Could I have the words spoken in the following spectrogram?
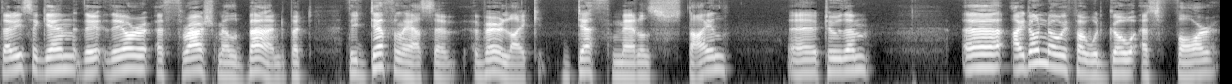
that is again they they are a thrash metal band, but they definitely has a, a very like death metal style uh, to them. Uh, I don't know if I would go as far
